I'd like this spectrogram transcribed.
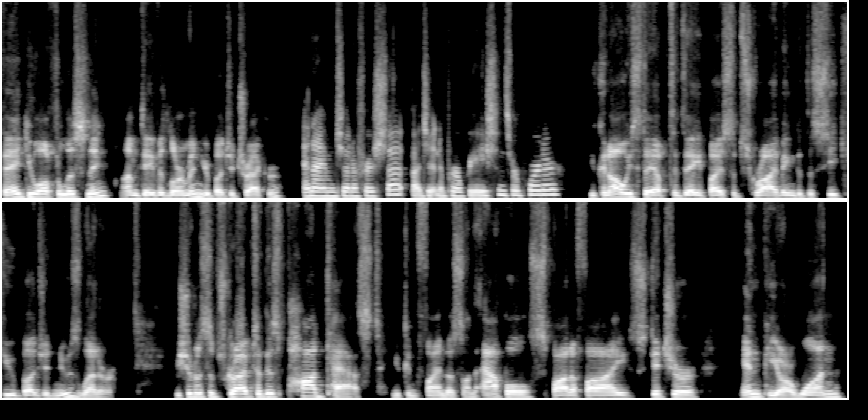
Thank you all for listening. I'm David Lerman, your budget tracker. And I'm Jennifer Shutt, budget and appropriations reporter. You can always stay up to date by subscribing to the CQ Budget newsletter. Be sure to subscribe to this podcast. You can find us on Apple, Spotify, Stitcher, NPR One,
